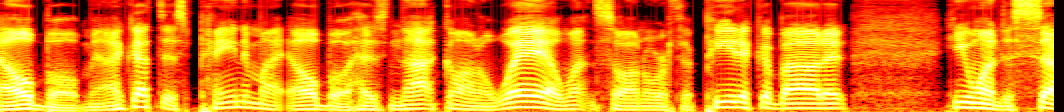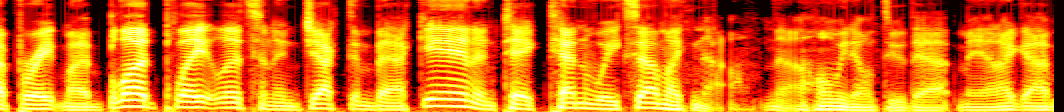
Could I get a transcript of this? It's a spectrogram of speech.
elbow. Man, I got this pain in my elbow. Has not gone away. I went and saw an orthopedic about it. He wanted to separate my blood platelets and inject them back in and take 10 weeks. I'm like, no, no, homie, don't do that, man. I got,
